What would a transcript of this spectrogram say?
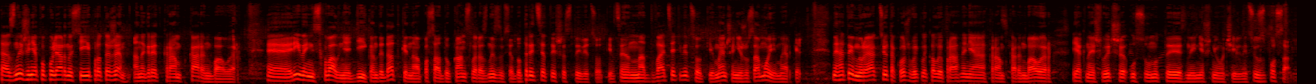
та зниження популярності її протеже Анегрет Крамп Каренбауер. Е, Рівень схвалення дій кандидатки на посаду канцлера знизився до 36%. Це на 20% менше ніж у самої Меркель. Негативну реакцію також викликали прагнення Крамп Каренбауер якнайшвидше усунути нинішню очільницю з посади.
